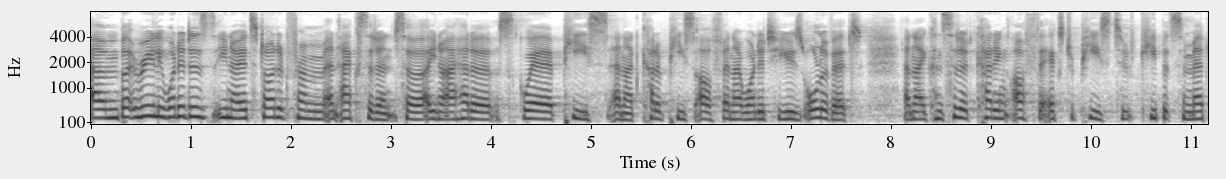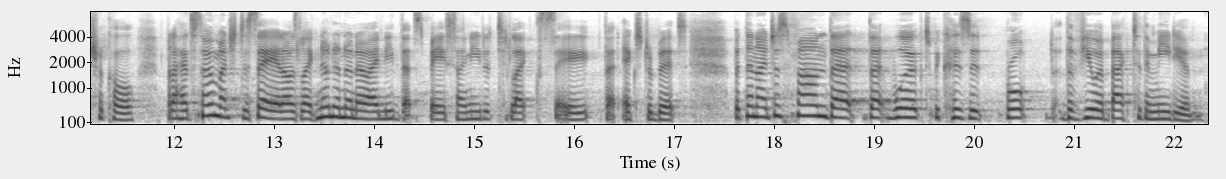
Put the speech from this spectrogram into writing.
Um, but really, what it is, you know, it started from an accident. So, you know, I had a square piece, and I'd cut a piece off, and I wanted to use all of it. And I considered cutting off the extra piece to keep it symmetrical. But I had so much to say, and I was like, no, no, no, no, I need that space. I needed to like say that extra bit. But then I just found that that worked because it brought the viewer back to the medium.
